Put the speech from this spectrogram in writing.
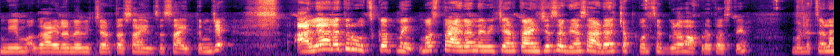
मी मग आईला न विचारता साईंचं साहित्य म्हणजे आल्या आल्या तर उचकत नाही. मस्त आईला न विचारता आईच्या सगळ्या साड्या चप्पल सगळं वापरत असते. म्हटलं चला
